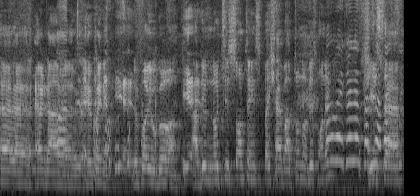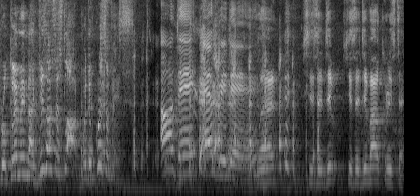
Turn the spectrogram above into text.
uh, Elder uh, yes. before you go on, yes. have you noticed something special about Tundu this morning? Oh my goodness, She's uh, proclaiming that Jesus is Lord with the crucifix. All day, every day. Well, she's a she's a devout Christian.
